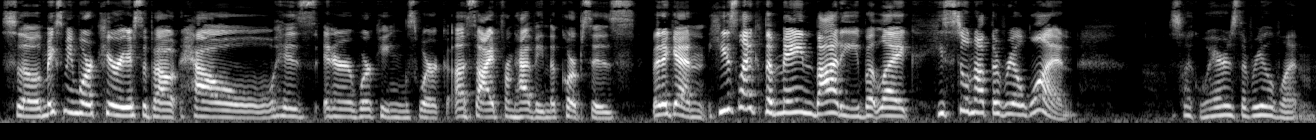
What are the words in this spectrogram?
So it makes me more curious about how his inner workings work aside from having the corpses. But again, he's like the main body, but like he's still not the real one. It's like, where's the real one?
